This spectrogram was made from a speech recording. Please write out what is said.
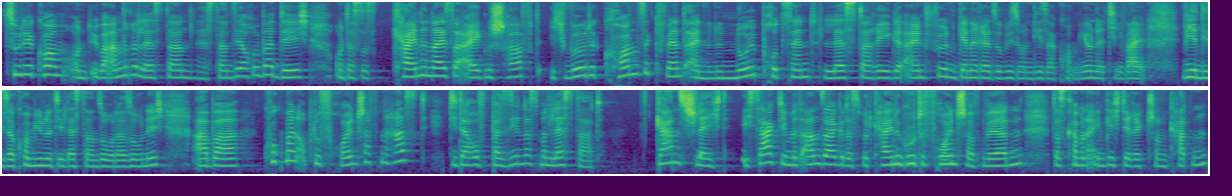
zu dir kommen und über andere lästern, lästern sie auch über dich. Und das ist keine nice Eigenschaft. Ich würde konsequent eine 0% Lästerregel einführen, generell sowieso in dieser Community, weil wir in dieser Community lästern so oder so nicht. Aber guck mal, ob du Freundschaften hast, die darauf basieren, dass man lästert. Ganz schlecht. Ich sage dir mit Ansage, das wird keine gute Freundschaft werden. Das kann man eigentlich direkt schon cutten.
